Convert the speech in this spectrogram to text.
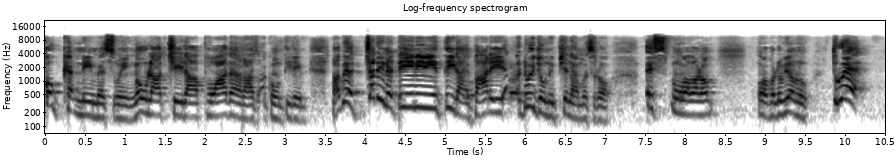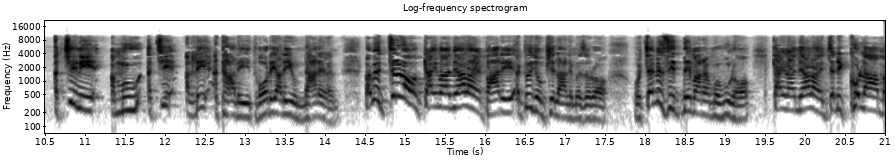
ပုတ်ခတ်နေမယ်ဆိုရင်ငုံလားခြေလားဖွားတန်လားဆိုအကုန်သိလိမ့်မယ်နောက်ပြီးချက်တွေနဲ့တင်းတင်းတင်းသိတာဘာတွေအတွေ့အကြုံတွေဖြစ်လာမှာဆိုတော့ is ဟိုပါတော့ဟိုဘယ်လိုပြောမလို့သူတို့ရဲ့ အကျင့်နေအမှုအကျင့်အလေးအထားလေးသဘောတရားလေးကိုနားလည်လိုက်။ဒါပေမဲ့ကျွန်တော်ကင်မာများလာရင်ဘာတွေအတွေ့အကြုံဖြစ်လာလိမ့်မယ်ဆိုတော့ဟိုစက်ပစ္စည်းသင်ပါတော့မဟုတ်ဘူးနော်။ကင်လာများလာရင်စက်တိခွတ်လာမ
